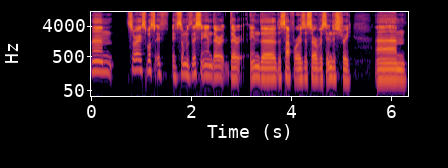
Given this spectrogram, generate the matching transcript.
Um, so I suppose if, if someone's listening and they're they're in the, the software as a service industry, um,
